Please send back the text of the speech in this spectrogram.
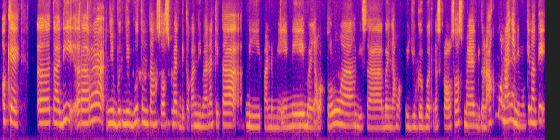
Oke, uh, tadi Rara nyebut-nyebut tentang sosmed gitu kan, di mana kita di pandemi ini banyak waktu luang, bisa banyak waktu juga buat nge-scroll sosmed gitu. Nah, aku mau nanya nih, mungkin nanti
